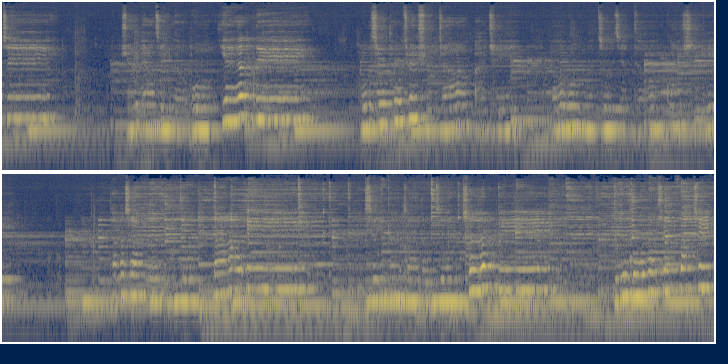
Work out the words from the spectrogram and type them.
情是飘进了我眼里，我试图去寻找爱情和我们之间的关系。他好像和你的毛衣，谁更加冻结成冰？如果我先放弃。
